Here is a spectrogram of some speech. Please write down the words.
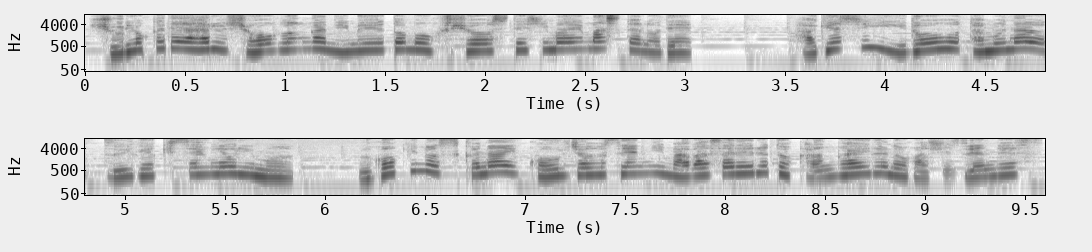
主力である将軍が2名とも負傷してしまいましたので、激しい移動を伴う追撃戦よりも、動きの少ない甲状戦に回されると考えるのが自然です。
